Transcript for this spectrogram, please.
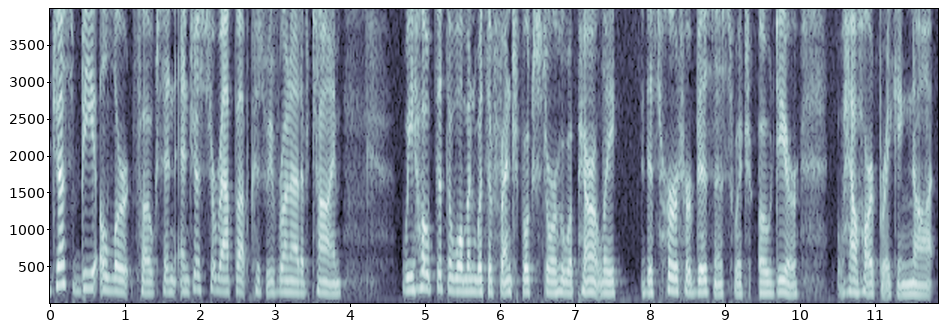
just be alert, folks. And, and just to wrap up, because we've run out of time, we hope that the woman with the French bookstore who apparently this hurt her business, which, oh dear, how heartbreaking, not,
